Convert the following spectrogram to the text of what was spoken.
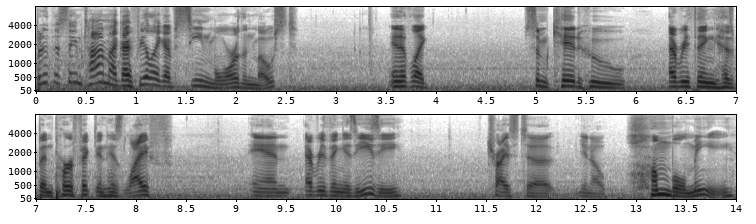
But at the same time, like I feel like I've seen more than most. And if like some kid who everything has been perfect in his life and everything is easy tries to, you know, humble me,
